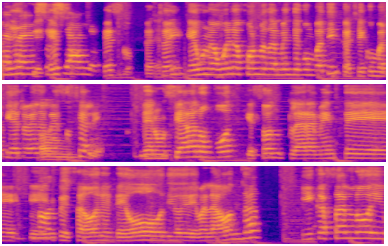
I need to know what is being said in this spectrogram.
de redes eso. sociales. Eso, ¿cachai? Es una buena forma también de combatir, ¿cachai? Combatir a través de las Oh. redes sociales. Denunciar a los bots que son claramente eh, pensadores de odio y de mala onda y cazarlos y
